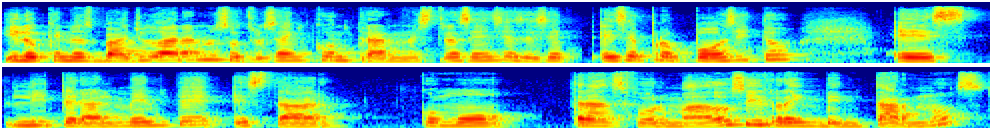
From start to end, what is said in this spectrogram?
y lo que nos va a ayudar a nosotros a encontrar nuestra esencia, ese, ese propósito, es literalmente estar como transformados y reinventarnos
